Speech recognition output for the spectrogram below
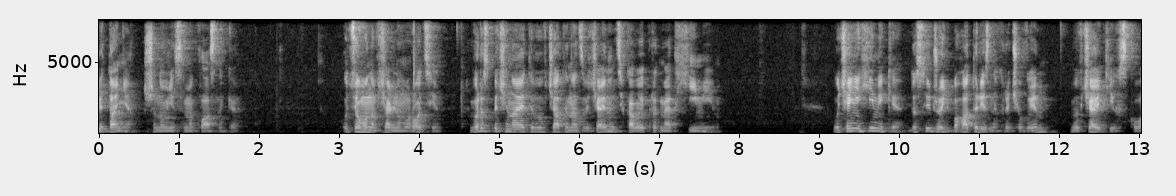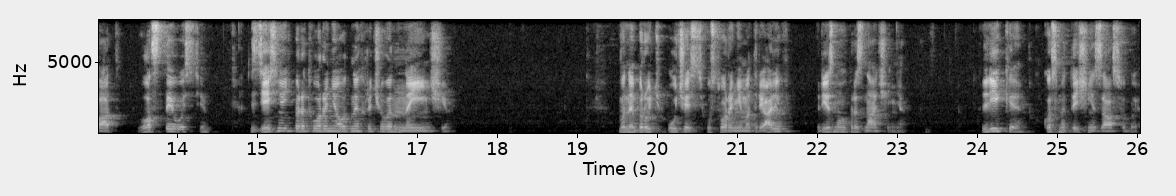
вітання, шановні семикласники. У цьому навчальному році ви розпочинаєте вивчати надзвичайно цікавий предмет хімію. Учені хіміки досліджують багато різних речовин, вивчають їх склад, властивості, здійснюють перетворення одних речовин на інші. Вони беруть участь у створенні матеріалів різного призначення: ліки, косметичні засоби,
